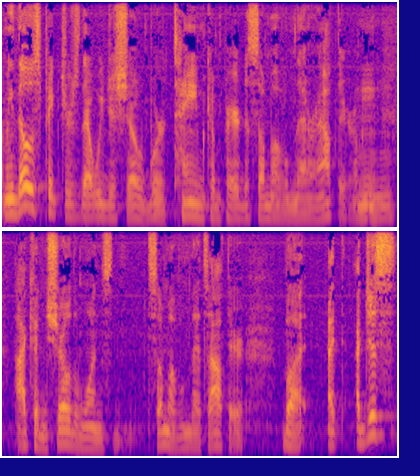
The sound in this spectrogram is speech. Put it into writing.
I mean, those pictures that we just showed were tame compared to some of them that are out there. I mean, Mm-hmm. I couldn't show the ones, some of them that's out there, but I, I just,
